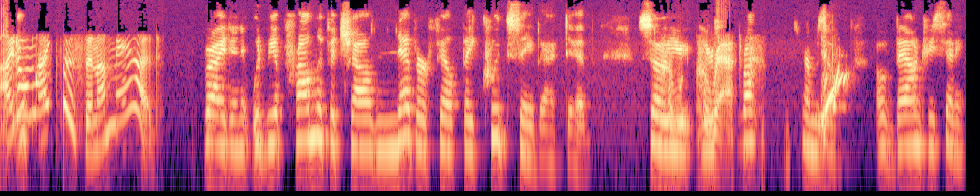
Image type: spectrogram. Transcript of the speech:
I don't like this and I'm mad. Right, and it would be a problem if a child never felt they could say that, Deb. So you, correct in terms of, of boundary setting.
